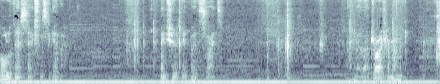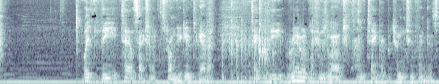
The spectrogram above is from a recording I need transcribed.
all of those sections together. Make sure to get both sides. And let that dry for a moment. With the tail section strongly glued together, take the rear of the fuselage and tape it between two fingers.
